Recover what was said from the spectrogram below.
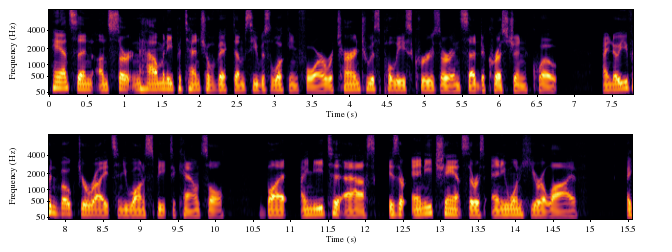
Hansen, uncertain how many potential victims he was looking for, returned to his police cruiser and said to Christian, quote, I know you've invoked your rights and you want to speak to counsel, but I need to ask, is there any chance there is anyone here alive? I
